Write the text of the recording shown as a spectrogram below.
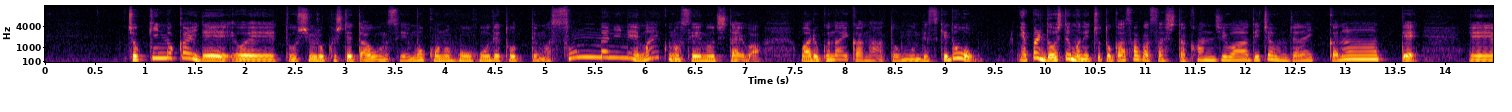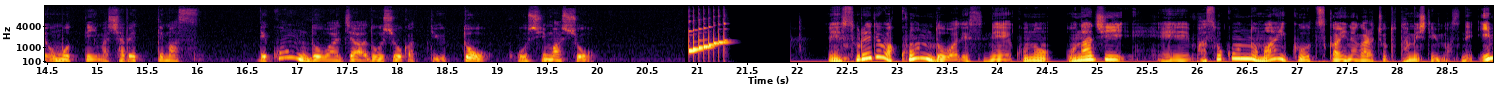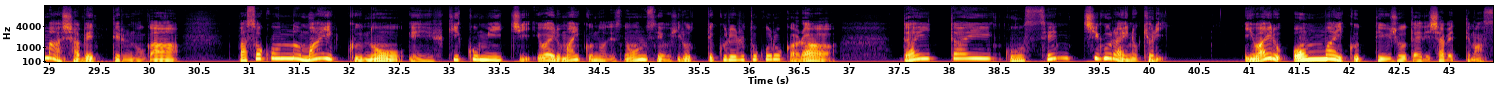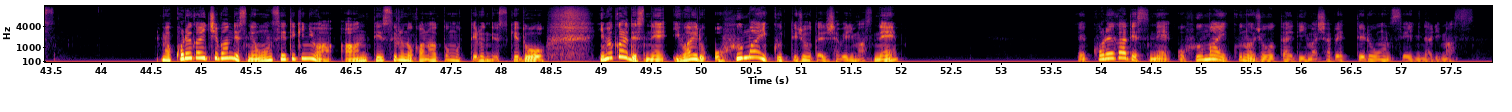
直近の回で、えーと、収録してた音声もこの方法で撮ってます。そんなにね、マイクの性能自体は悪くないかなと思うんですけど、やっぱりどうしてもね、ちょっとガサガサした感じは出ちゃうんじゃないかなって、えー、思って今喋ってます。で、今度はじゃあどうしようかっていうと、こうしましょう。えそれでは今度はですね、この同じ、えー、パソコンのマイクを使いながらちょっと試してみますね。今喋ってるのが、パソコンのマイクの、えー、吹き込み位置、いわゆるマイクのですね、音声を拾ってくれるところから、だいたい5センチぐらいの距離、いわゆるオンマイクっていう状態で喋ってます。まあ、これが一番ですね、音声的には安定するのかなと思ってるんですけど、今からですね、いわゆるオフマイクっていう状態で喋りますね。これがですね、オフマイクの状態で今喋ってる音声になります。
